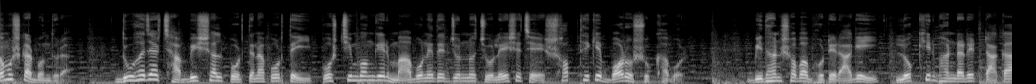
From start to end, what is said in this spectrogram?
নমস্কার বন্ধুরা। দু হাজার ছাব্বিশ সাল পড়তে না পড়তেই পশ্চিমবঙ্গের মা বোনেদের জন্য চলে এসেছে সবথেকে বড় সুখবর। বিধানসভা ভোটের আগেই লক্ষ্মীর ভাণ্ডারের টাকা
